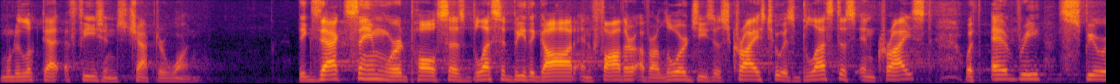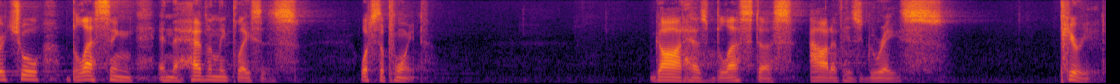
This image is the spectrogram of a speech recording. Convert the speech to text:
when we looked at Ephesians chapter 1. The exact same word, Paul says, Blessed be the God and Father of our Lord Jesus Christ, who has blessed us in Christ with every spiritual blessing in the heavenly places. What's the point? God has blessed us out of his grace. Period.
